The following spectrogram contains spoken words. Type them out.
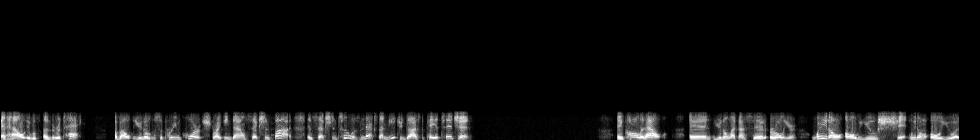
and how it was under attack? about you know the Supreme Court striking down Section Five, and Section Two is next. I need you guys to pay attention and call it out. And, you know, like I said earlier, we don't owe you shit. We don't owe you a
